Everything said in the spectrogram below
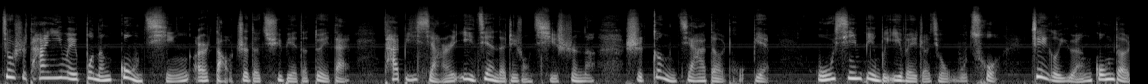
就是它因为不能共情而导致的区别的对待。它比显而易见的这种歧视呢是更加的普遍。无心并不意味着就无错。这个员工的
